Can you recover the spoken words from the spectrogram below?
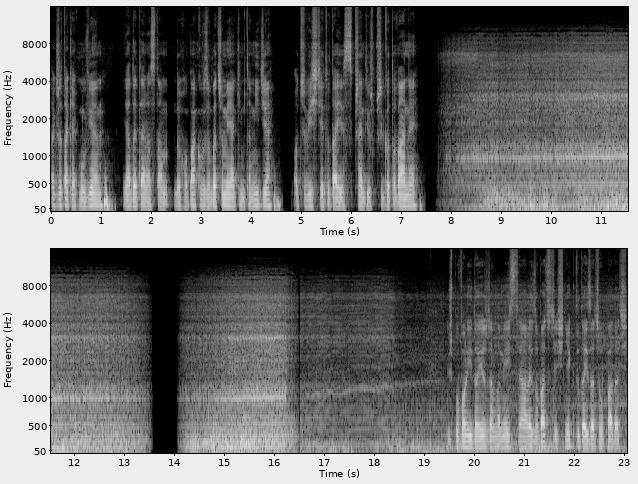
Także tak jak mówiłem, jadę teraz tam do chłopaków, zobaczymy jak im tam idzie. Oczywiście tutaj jest sprzęt już przygotowany. Już powoli dojeżdżam na miejsce, ale zobaczcie, śnieg tutaj zaczął padać.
